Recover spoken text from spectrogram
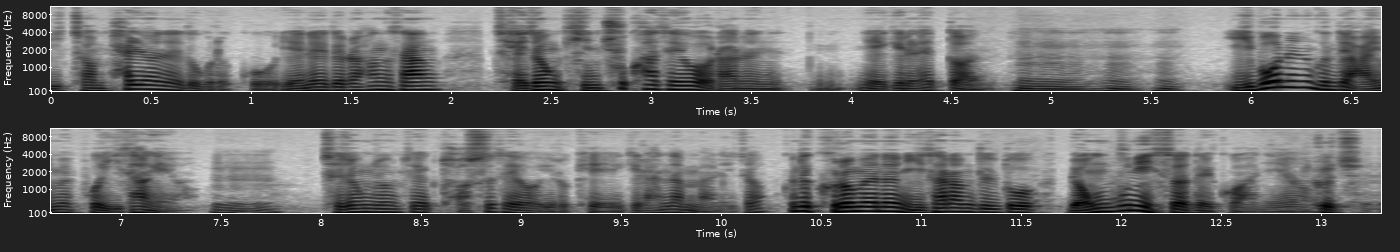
2008년에도 그랬고 얘네들은 항상 재정 긴축하세요라는 얘기를 했던 음, 음, 음. 이번에는 근데 IMF가 이상해요. 음. 재정 정책 더 쓰세요 이렇게 얘기를 한단 말이죠. 근데 그러면은 이 사람들도 명분이 있어야 될 거 아니에요. 그렇지.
